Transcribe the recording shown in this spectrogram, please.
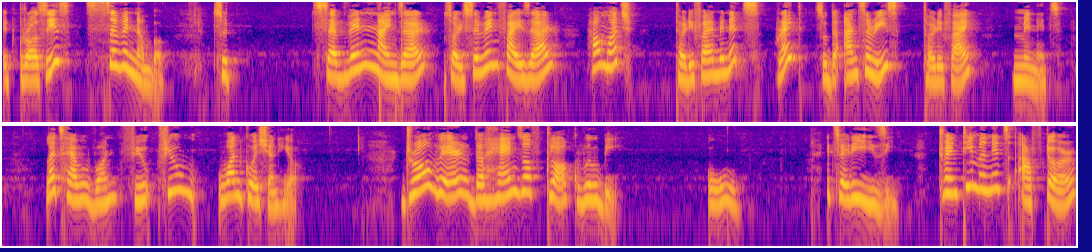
It crosses 7 number. So 7 nines are sorry 7 fives are how much? 35 minutes right? So the answer is 35 minutes. Let's have one few few one question here. Draw where the hands of clock will be. Oh, it's very easy. 20 minutes after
